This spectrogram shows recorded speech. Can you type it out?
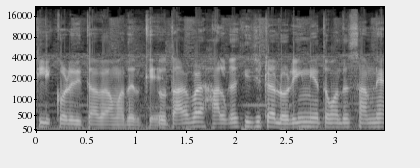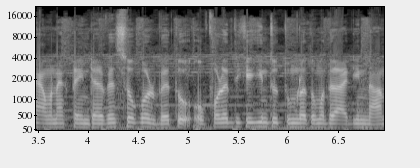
ক্লিক করে দিতে হবে আমাদেরকে। তো তারপরে হালকা কিছুটা লোডিং নিয়ে তোমাদের সামনে এমন একটা ইন্টারফেস শো করবে, তো ওপরের দিকে কিন্তু তোমরা তোমাদের আইডির নাম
